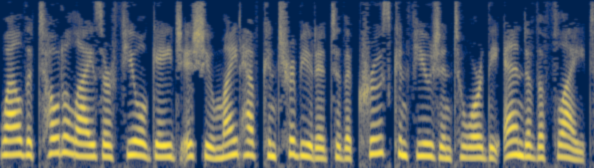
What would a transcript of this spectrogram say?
while the totalizer fuel gauge issue might have contributed to the crew's confusion toward the end of the flight,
